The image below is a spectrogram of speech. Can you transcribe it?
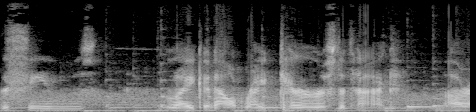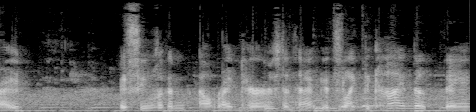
this seems like an outright terrorist attack. All right. It seems like an outright terrorist attack. It's like the kind of thing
